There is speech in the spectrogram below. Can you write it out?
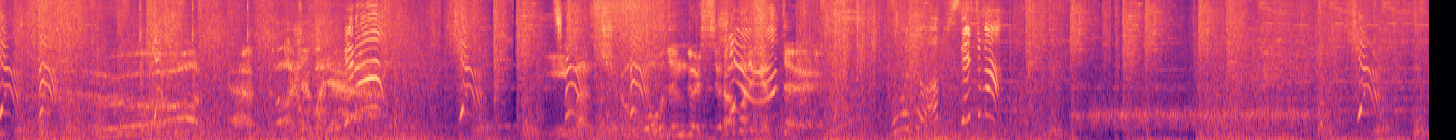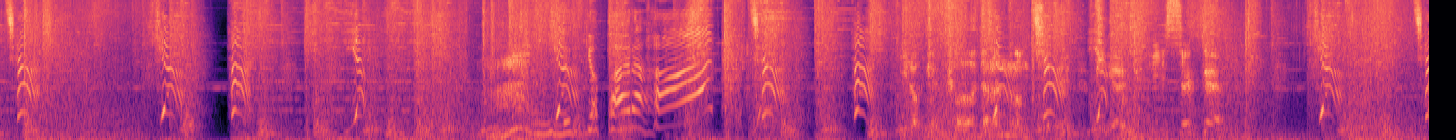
야! 하! 다 꺼져버려! 야! 이 망치로 모든 걸 쓸어버리겠다. 모두 없애주마! 느껴봐라! 하! 차! 하! 이렇게 커다란 망치를 피할 수 있을까? 차! 차!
